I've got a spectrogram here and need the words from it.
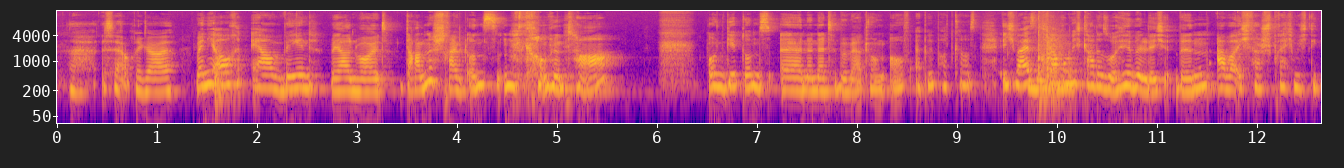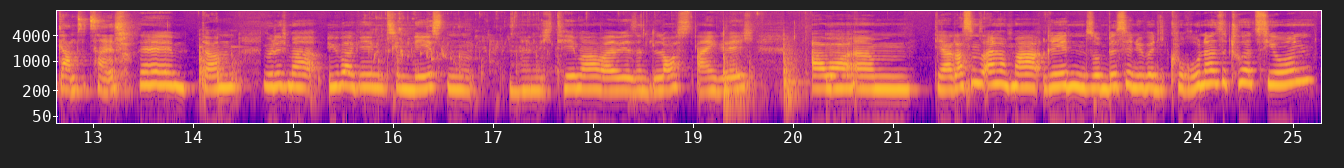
ist ja auch egal. Wenn ihr auch erwähnt werden wollt, dann schreibt uns einen Kommentar und gebt uns äh, eine nette Bewertung auf Apple Podcast. Ich weiß nicht, warum ich gerade so hibbelig bin, aber ich verspreche mich die ganze Zeit. Same. Dann würde ich mal übergehen zum nächsten, ne, nicht Thema, weil wir sind lost eigentlich. Aber ähm, ja, lass uns einfach mal reden, so ein bisschen über die Corona-Situation.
